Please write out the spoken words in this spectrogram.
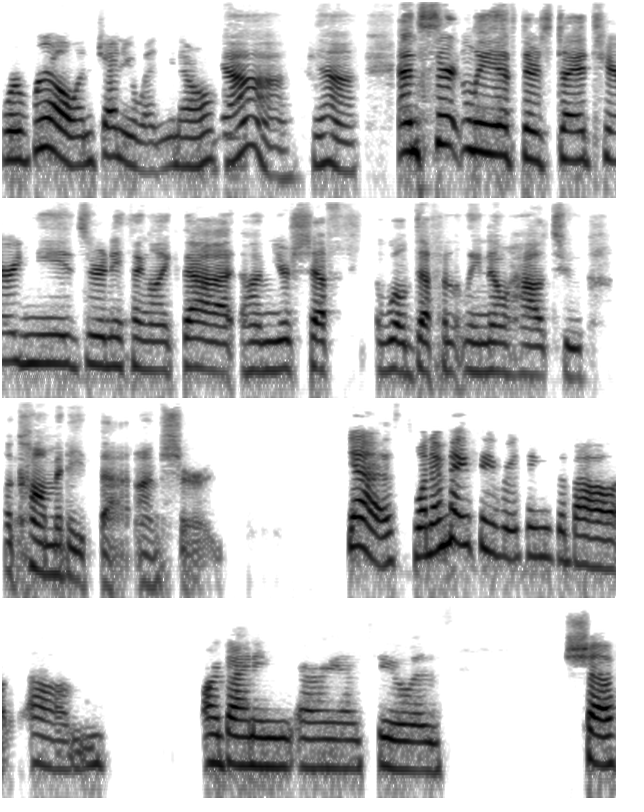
We're real and genuine, you know. Yeah, yeah, and certainly if there's dietary needs or anything like that, um, your chef will definitely know how to accommodate that. I'm sure. Yes, one of my favorite things about um, our dining area too is chef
